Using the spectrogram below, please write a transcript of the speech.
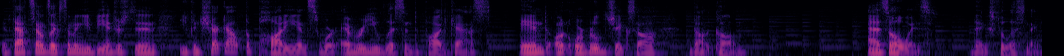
If that sounds like something you'd be interested in, you can check out The Podience wherever you listen to podcasts and on orbitaljigsaw.com. As always, thanks for listening.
